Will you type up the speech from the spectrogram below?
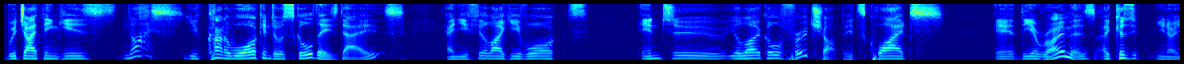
which I think is nice. You kind of walk into a school these days, and you feel like you've walked into your local fruit shop. It's quite uh, the aromas because you know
